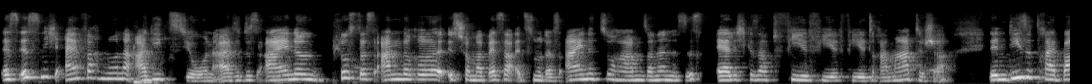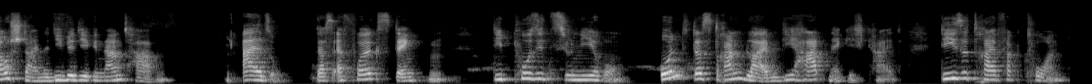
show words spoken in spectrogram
es ist nicht einfach nur eine Addition. Also das eine plus das andere ist schon mal besser als nur das eine zu haben, sondern es ist ehrlich gesagt viel, viel, viel dramatischer. Denn diese drei Bausteine, die wir dir genannt haben, also das Erfolgsdenken, die Positionierung und das Dranbleiben, die Hartnäckigkeit. Diese drei Faktoren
